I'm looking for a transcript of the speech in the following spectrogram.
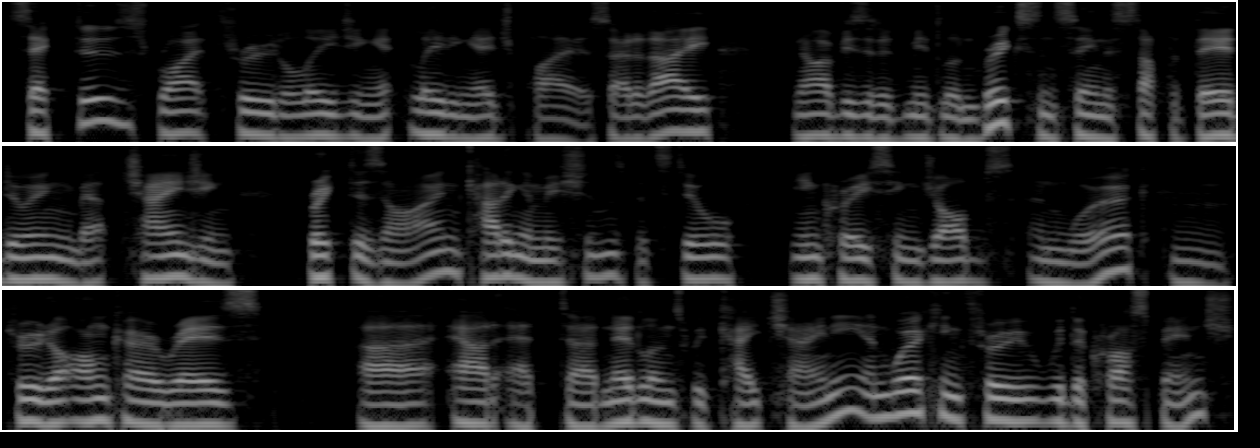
sectors right through to leading leading edge players. So today, you know, I visited Midland Bricks and seeing the stuff that they're doing about changing brick design, cutting emissions, but still increasing jobs and work, through to OncoRes uh, out at uh, Nedlands with Kate Chaney and working through with the crossbench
